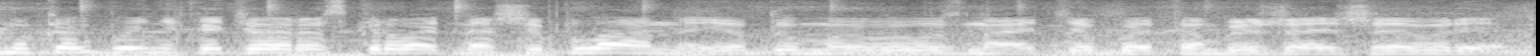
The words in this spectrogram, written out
Ну, как бы я не хотел раскрывать наши планы, я думаю, вы узнаете об этом в ближайшее время.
